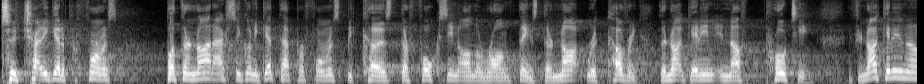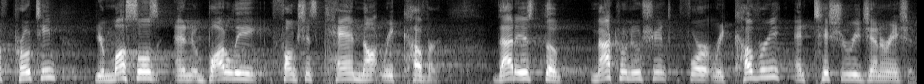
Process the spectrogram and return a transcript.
to try to get a performance, but they're not actually going to get that performance because they're focusing on the wrong things. They're not recovering. They're not getting enough protein. If you're not getting enough protein, your muscles and bodily functions cannot recover. That is the macronutrient for recovery and tissue regeneration.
